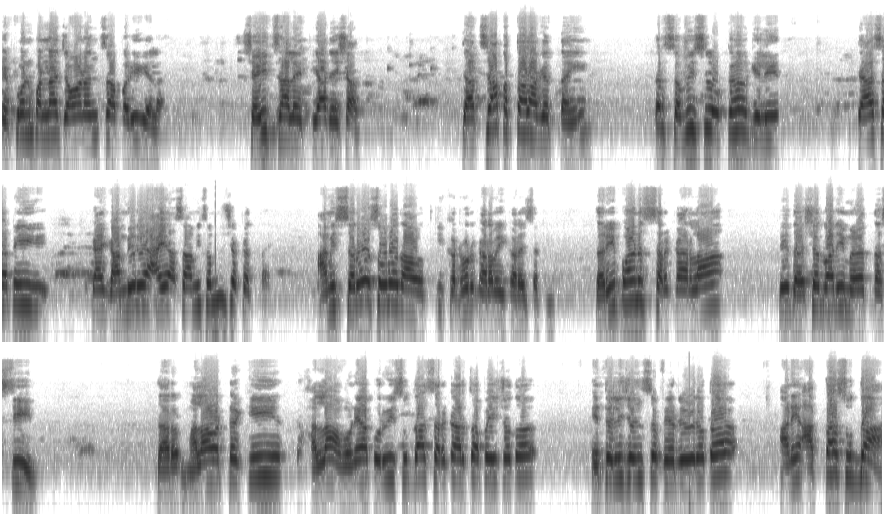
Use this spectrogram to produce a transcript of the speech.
एकोणपन्नास जवानांचा बळी गेला. शहीद झालेत या देशात. त्याचा पत्ता लागत नाही. तर सव्वीस लोक गेलीत. त्यासाठी काय गांभीर्य आहे असं आम्ही समजू शकत नाही. आम्ही सर्व सोबत आहोत की कठोर कारवाई करायसाठी. तरी पण सरकारला ते दहशतवादी मिळत नसतील. तर मला वाटतं की हल्ला होण्यापूर्वी सुद्धा सरकारचं अपयश होतं. इंटेलिजन्सचं फेल्युअर होतं. आणि आता सुद्धा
